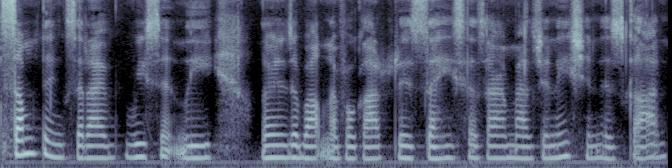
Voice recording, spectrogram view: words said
Some things that I've recently learned about Neville Goddard is that he says our imagination is God.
